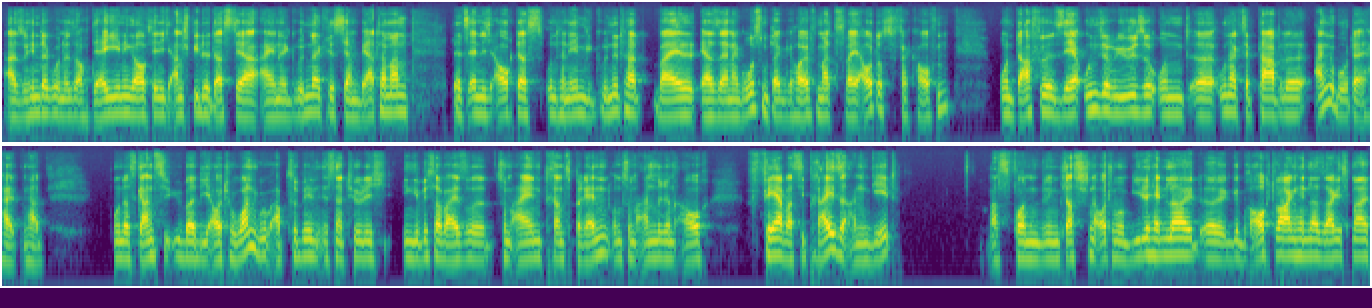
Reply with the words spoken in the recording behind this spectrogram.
Also Hintergrund ist auch derjenige, auf den ich anspiele, dass der eine Gründer, Christian Bertermann, letztendlich auch das Unternehmen gegründet hat, weil er seiner Großmutter geholfen hat, zwei Autos zu verkaufen und dafür sehr unseriöse und äh, unakzeptable Angebote erhalten hat. Und das Ganze über die Auto One Group abzubilden, ist natürlich in gewisser Weise zum einen transparent und zum anderen auch fair, was die Preise angeht, was von dem klassischen Automobilhändler, äh, Gebrauchtwagenhändler, sage ich mal,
